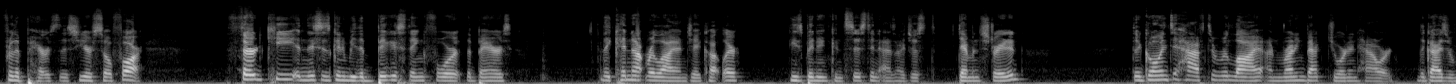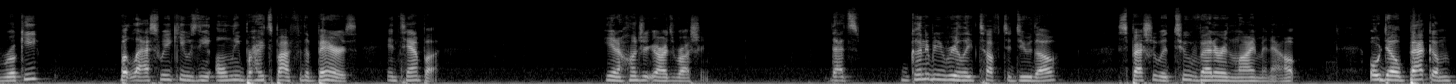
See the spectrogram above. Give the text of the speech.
for the Bears this year so far. Third key, and this is going to be the biggest thing for the Bears, they cannot rely on Jay Cutler. He's been inconsistent, as I just demonstrated. They're going to have to rely on running back Jordan Howard. The guy's a rookie, but last week he was the only bright spot for the Bears in Tampa. He had 100 yards rushing. That's going to be really tough to do, though, especially with two veteran linemen out. Odell Beckham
